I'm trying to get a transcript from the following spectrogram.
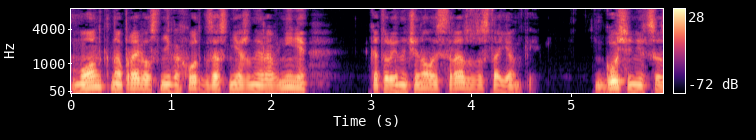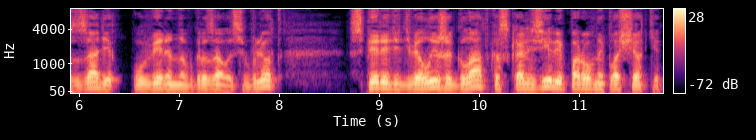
Монк направил снегоход к заснеженной равнине, которая начиналась сразу за стоянкой. Гусеница сзади уверенно вгрызалась в лед, спереди две лыжи гладко скользили по ровной площадке.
